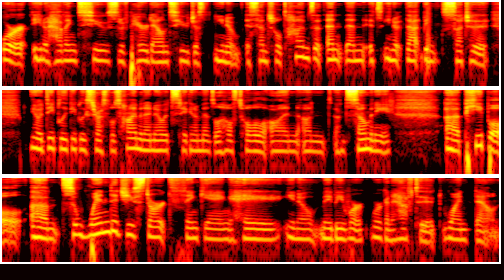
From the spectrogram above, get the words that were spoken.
or you know having to sort of pare down to just you know essential times and and then it's you know that being such a you know deeply deeply stressful time and i know it's taken a mental health toll on on on so many uh, people um, so when did you start thinking hey you know maybe we're we're going to have to wind down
